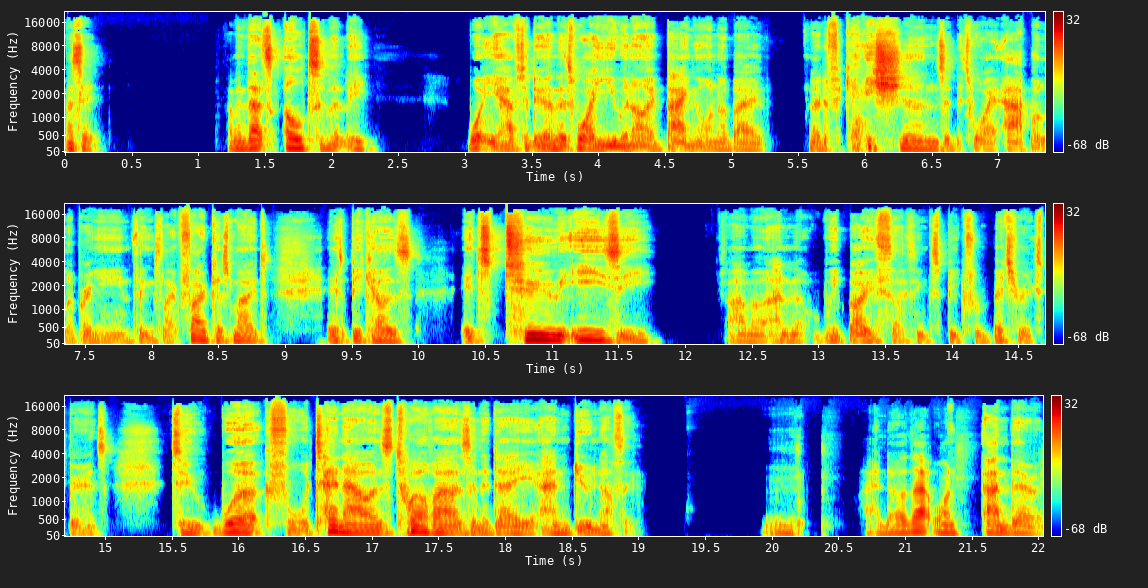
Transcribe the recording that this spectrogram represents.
That's it. I mean, that's ultimately what you have to do. And that's why you and I bang on about notifications. And it's why Apple are bringing in things like focus mode, is because it's too easy. Um, and we both, I think, speak from bitter experience to work for 10 hours, 12 hours in a day and do nothing. Mm. I know that one. And there,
